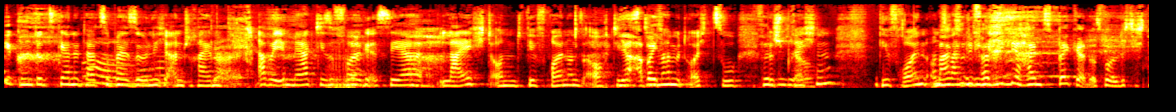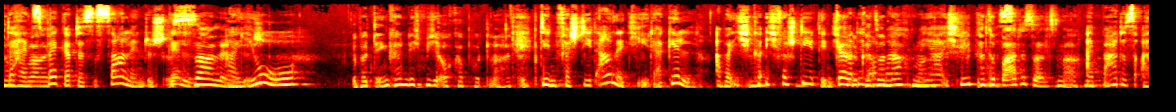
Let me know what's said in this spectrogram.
ihr könnt uns gerne dazu persönlich anschreiben. geil. Aber ihr merkt, diese Folge ist sehr leicht und wir freuen uns auch, dieses Ja, Thema mit euch zu besprechen. Wir freuen uns, Magst du die Familie Heinz Becker? Das wollte ich dich noch Der Heinz fragen. Becker, das ist saarländisch, gell? Ist saarländisch. Ah, jo. Über den könnte ich mich auch kaputt lachen. Den versteht auch nicht jeder, gell? Aber ich, ich verstehe den. Ich Geil, kann du kannst auch du nachmachen. Ja, ich liebe Kannst du das. Badesalz nachmachen? Ein Bad ist ah,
